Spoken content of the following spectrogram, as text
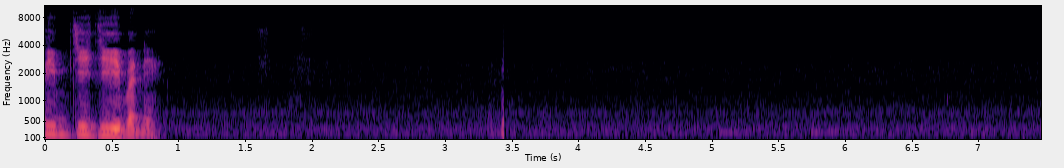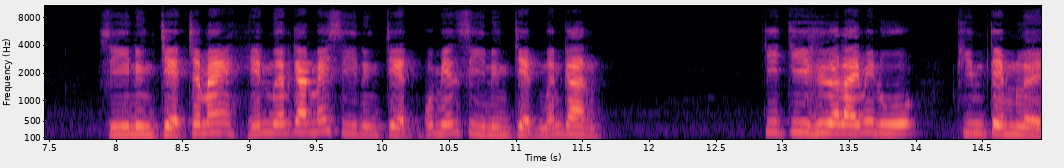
พิมพ์จีจีป่ะเนี่ยสี่หนึ่งเจ็ดใช่ไหม เห็นเหมือนกันไหมสี่หนึ่งเจ็ดผมเห็นสี่หนึ่งเจ็ดเหมือนกันจีจีคืออะไรไม่รู้พิมพ์เต็มเลย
